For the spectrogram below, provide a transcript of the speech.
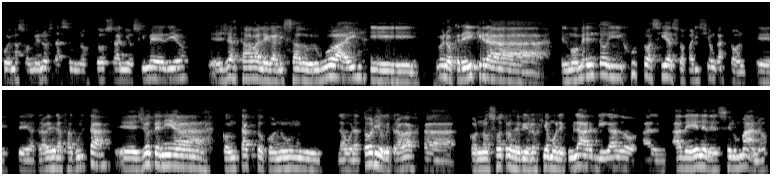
fue más o menos hace unos dos años y medio, eh, ya estaba legalizado Uruguay y, bueno, creí que era el momento y justo hacía su aparición Gastón este, a través de la facultad. Eh, yo tenía contacto con un laboratorio que trabaja con nosotros de biología molecular ligado al ADN del ser humano.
